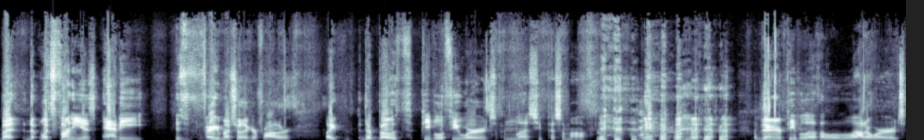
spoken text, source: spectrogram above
But the, what's funny is Abby is very much like her father. Like they're both people of few words, unless you piss them off. they're people of a lot of words,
